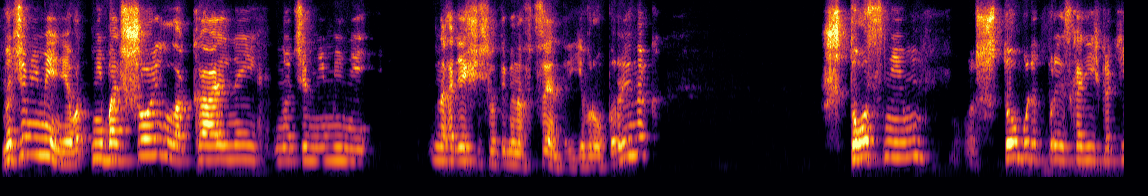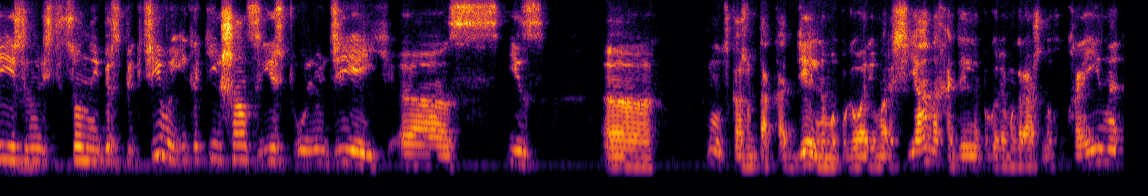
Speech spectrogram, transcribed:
Но тем не менее, вот небольшой, локальный, но тем не менее находящийся вот именно в центре Европы рынок, что с ним, что будет происходить, какие есть инвестиционные перспективы? И какие шансы есть у людей э, с, из, э, ну, скажем так, отдельно мы поговорим о россиянах, отдельно поговорим о гражданах Украины,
